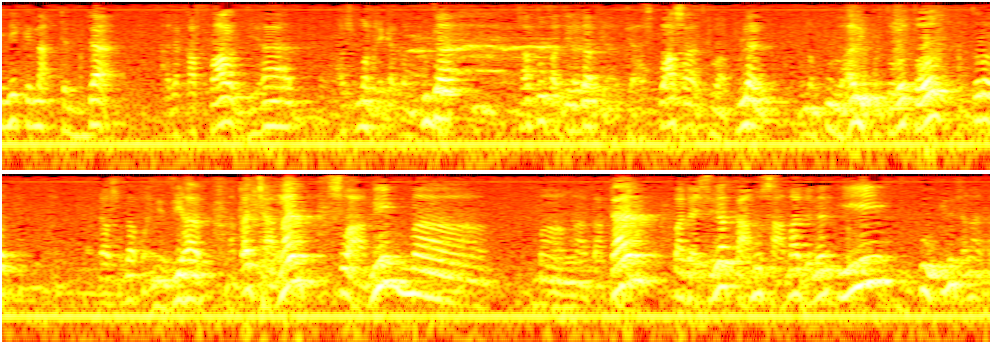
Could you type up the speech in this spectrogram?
ini kena denda. Ada kafar zihar, harus merdekakan budak. Satu tidak ada, harus puasa dua bulan, 60 hari berturut-turut. Turut. Ada sudah ini zihar. Maka jangan suami me mengatakan pada istrinya kamu sama dengan ibu. Ini jangan.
